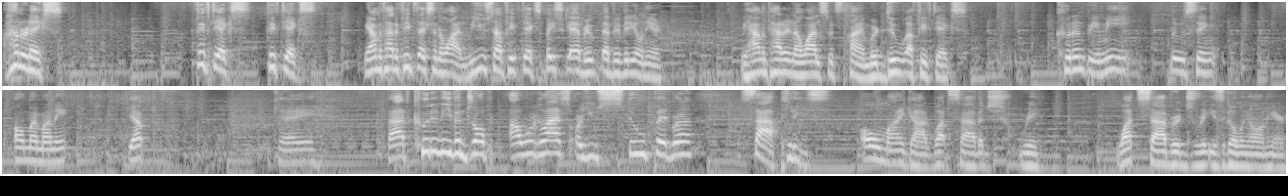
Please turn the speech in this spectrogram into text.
100x. 50x. 50x. We haven't had a 50x in a while. We used to have 50x basically every every video in here. We haven't had it in a while, so it's time. We're due a 50x. Couldn't be me losing all my money. Yep. Okay. That couldn't even drop hourglass. Are you stupid, bro? Sap, please. Oh my god, what savagery. What savagery is going on here?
